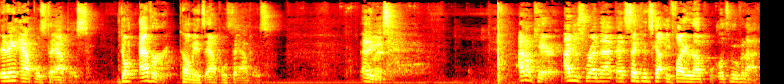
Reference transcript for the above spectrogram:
It ain't apples to apples. Don't ever tell me it's apples to apples. Anyways, I don't care. I just read that. That sentence got me fired up. Let's move it on.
